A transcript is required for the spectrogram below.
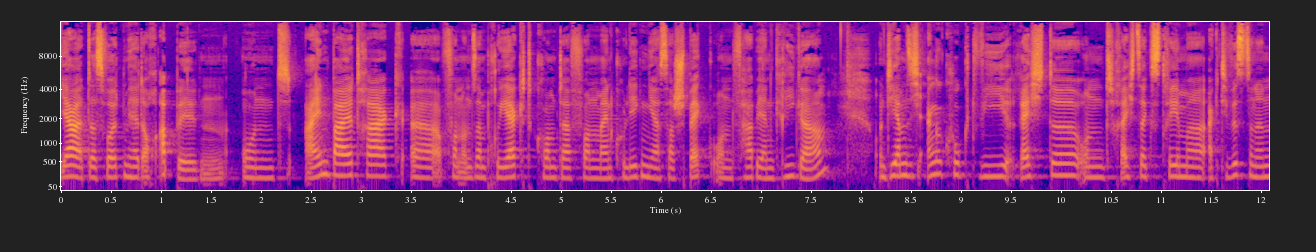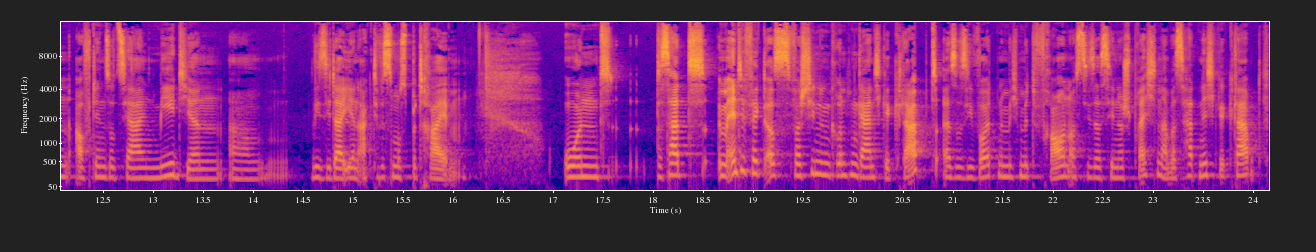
ja, das wollten wir halt auch abbilden. Und ein Beitrag äh, von unserem Projekt kommt da von meinen Kollegen Jasser Speck und Fabian Grieger. Und die haben sich angeguckt, wie rechte und rechtsextreme Aktivistinnen auf den sozialen Medien, ähm, wie sie da ihren Aktivismus betreiben. Und das hat im Endeffekt aus verschiedenen Gründen gar nicht geklappt. Also sie wollten nämlich mit Frauen aus dieser Szene sprechen, aber es hat nicht geklappt.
